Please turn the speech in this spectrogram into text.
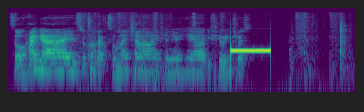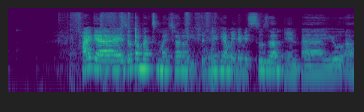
So hi guys. Welcome back to my channel. If you're new here if you're interested guys welcome back to my channel. If you're new here my name is suzan and uh, you are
